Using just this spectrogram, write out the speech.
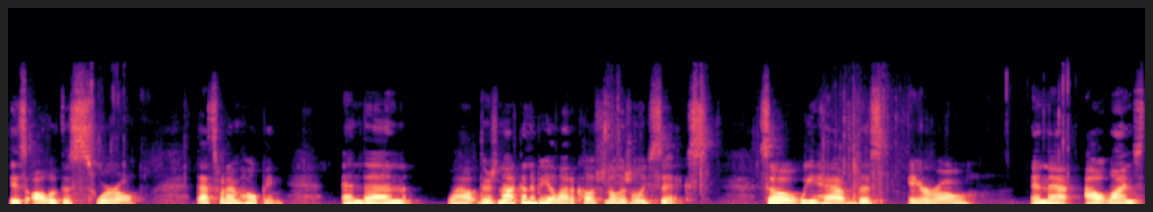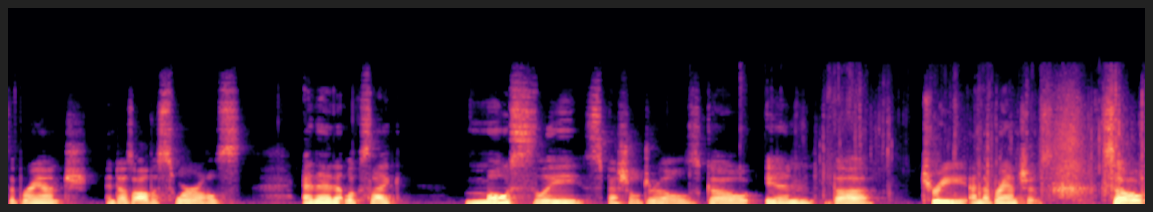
is all of this swirl. That's what I'm hoping. And then, wow, there's not going to be a lot of colors. No, there's only six. So we have this arrow, and that outlines the branch and does all the swirls. And then it looks like mostly special drills go in the tree and the branches. So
